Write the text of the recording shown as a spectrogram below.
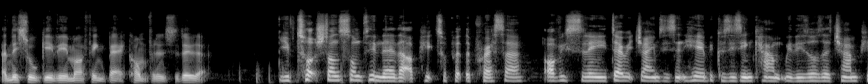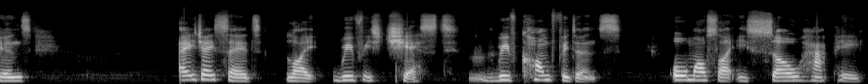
And this will give him, I think, better confidence to do that. You've touched on something there that I picked up at the presser. Obviously, Derrick James isn't here because he's in camp with his other champions. AJ said, like, with his chest, mm. with confidence, almost like he's so happy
